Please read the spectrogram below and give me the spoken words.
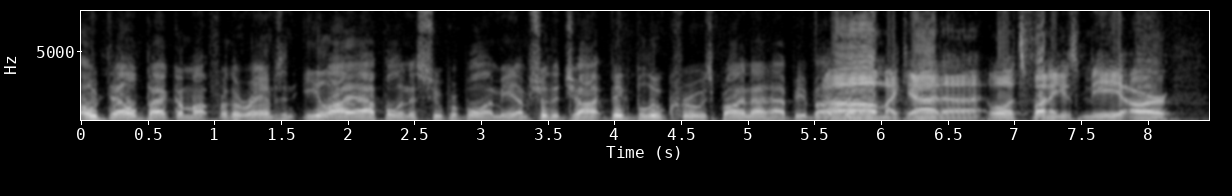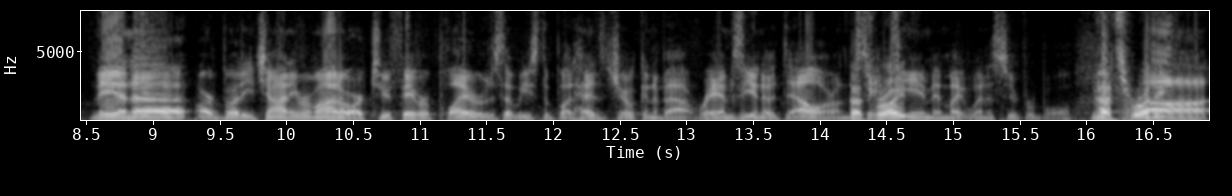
Odell Beckham up for the Rams and Eli Apple in a Super Bowl? I mean, I'm sure the Gi- Big Blue Crew is probably not happy about that. Oh my god. Uh, well, it's funny because me, our me and uh, our buddy Johnny Romano, our two favorite players that we used to butt heads joking about, Ramsey and Odell, are on the That's same right. team and might win a Super Bowl. That's right. Uh,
